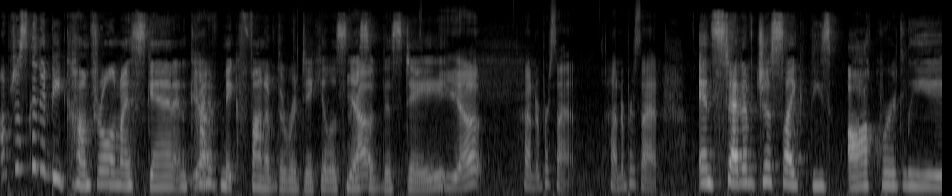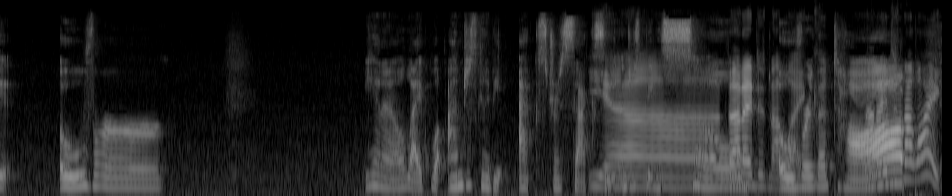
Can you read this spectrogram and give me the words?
I'm just going to be comfortable in my skin and kind Yep. of make fun of the ridiculousness Yep. of this date. Yep, hundred percent, hundred percent. Instead of just like these awkwardly over you know like well i'm just gonna be extra sexy and just being Yeah, so that I did not over like. the That I did not like.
